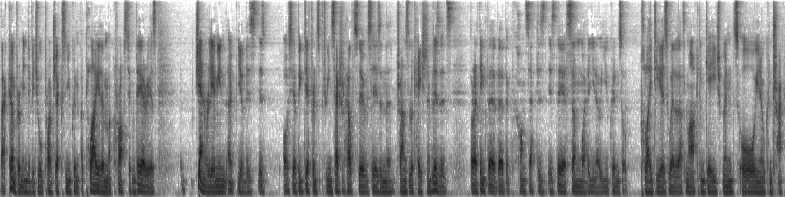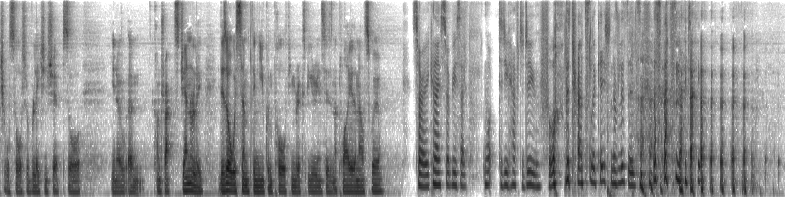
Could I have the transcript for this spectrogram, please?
that come from individual projects and you can apply them across different areas. Generally, I mean, uh, you know, there's, there's obviously a big difference between sexual health services and the translocation of lizards. But I think the, the, the concept is, is there somewhere, you know, you can sort of pull ideas, whether that's market engagement or, you know, contractual sort of relationships or, you know, um, contracts generally. There's always something you can pull from your experiences and apply them elsewhere. Sorry, can I stop you a sec? What did you have to do for the translocation of lizards? That's fascinating.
